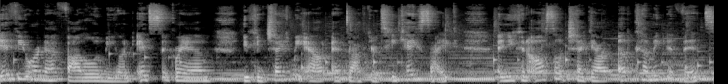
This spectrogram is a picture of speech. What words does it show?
If you are not following me on Instagram, you can check me out at Dr. TK Psych, and you can also check out upcoming events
